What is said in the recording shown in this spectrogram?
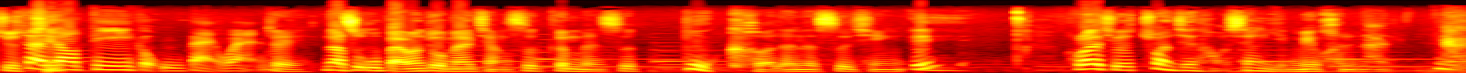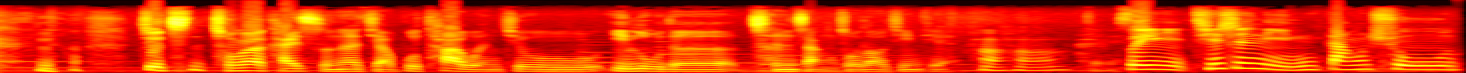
就赚到第一个五百万，对，那是五百万对我们来讲是根本是不可能的事情，诶。后来觉得赚钱好像也没有很难，就从那开始呢，脚步踏稳，就一路的成长走到今天。哈哈所以其实您当初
